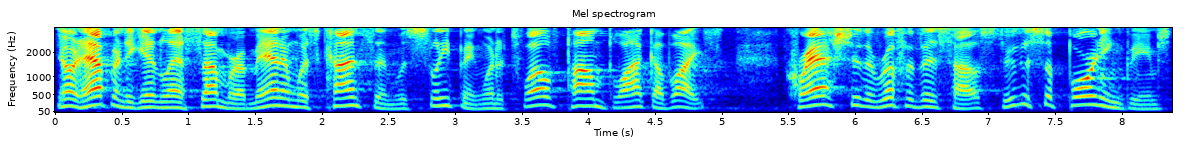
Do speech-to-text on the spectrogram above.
You know, it happened again last summer. A man in Wisconsin was sleeping when a 12 pound block of ice crashed through the roof of his house, through the supporting beams,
